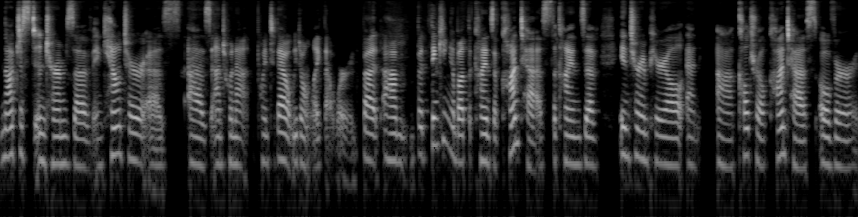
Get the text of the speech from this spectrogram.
not just in terms of encounter, as as Antoinette pointed out, we don't like that word, but um, but thinking about the kinds of contests, the kinds of inter-imperial and uh, cultural contests over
